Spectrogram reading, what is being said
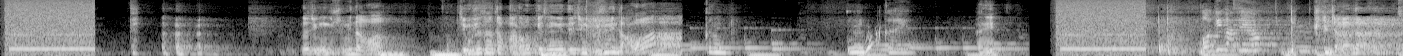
너 지금 웃음이 나와? 지금 회사 다 말아먹게 생겼는데 지금 웃음이 나와? 그럼 울까요? 아니 어디 가세요? 진짜 간다.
